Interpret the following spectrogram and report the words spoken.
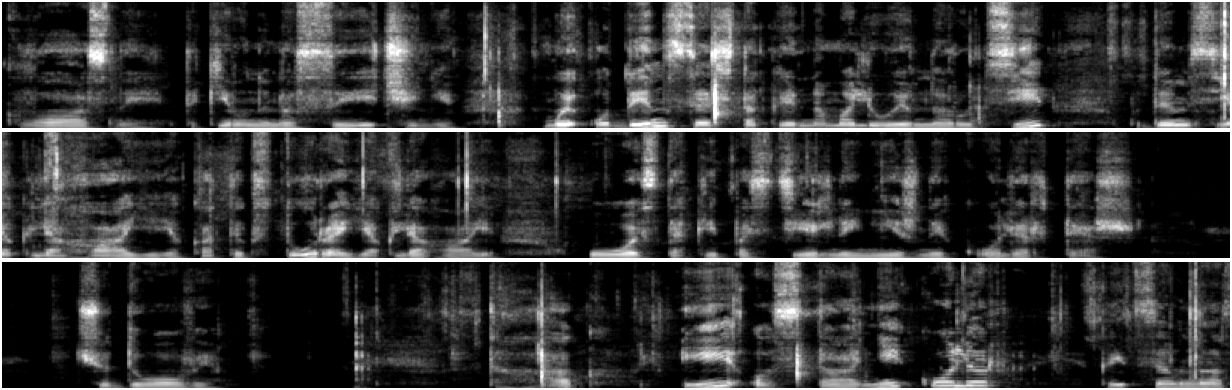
Класний, такі вони насичені. Ми один все ж таки намалюємо на руці, подивимось, як лягає, яка текстура як лягає. Ось такий пастельний ніжний колір теж. Чудовий. Так, і останній колір. Який це у нас?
